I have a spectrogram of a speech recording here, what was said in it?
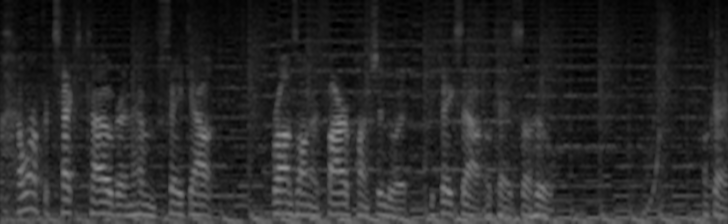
I don't want to protect Kyogre and have him fake out Bronzong and Fire Punch into it. He fakes out. Okay, so who? Okay,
